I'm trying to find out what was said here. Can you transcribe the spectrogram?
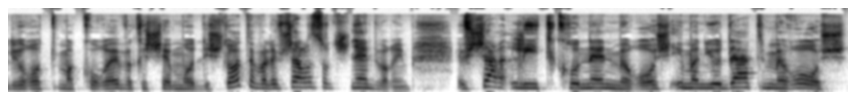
לראות מה קורה וקשה מאוד לשלוט, אבל אפשר לעשות שני דברים. אפשר להתכונן מראש, אם אני יודעת מראש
